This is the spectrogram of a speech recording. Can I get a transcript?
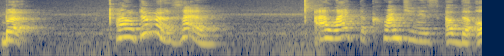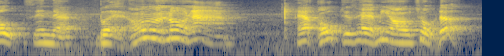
But, I'll give it a say. I like the crunchiness of the oats in there. But, I don't know now. That oat just had me all choked up.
